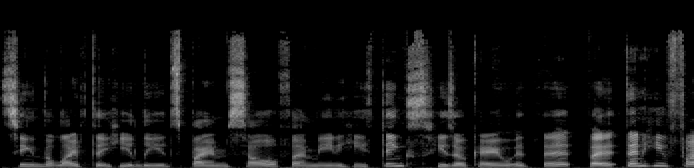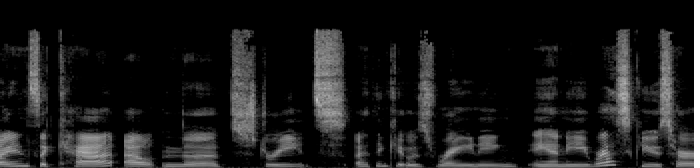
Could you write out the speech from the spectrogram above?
seeing the life that he leads by himself. I mean, he thinks he's okay with it, but then he finds a cat out in the streets. I think it was raining, and he rescues her.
